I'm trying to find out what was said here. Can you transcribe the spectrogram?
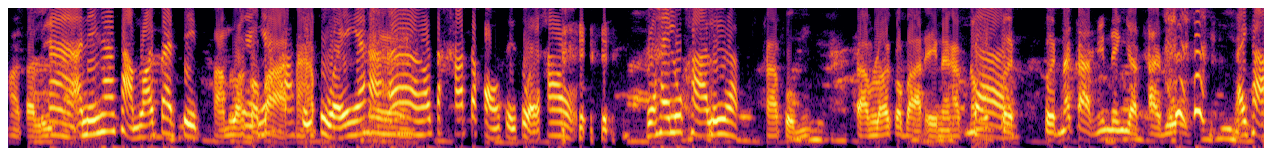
อ่าตาลี อ่า อันนี้แค่สามร้อยแปดสิบสามร้อยกว่าบาทนะครับสวยๆอย่างเงี้ยค่ะเอออ่ อ่าเขาจะคัดแต่ของสวยๆเข้าเพื่อให้ลูกค้าเลือก ครับผมสามร้อยกว่าบาทเองนะครับน้องใช่ เปิด เปิดหน้ากากนิดนึงอยากถ่ายรูปได้ค่ะ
